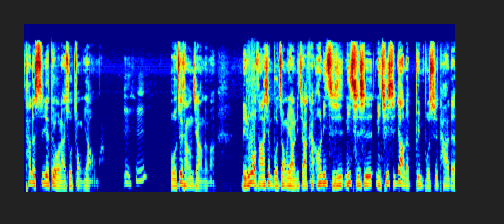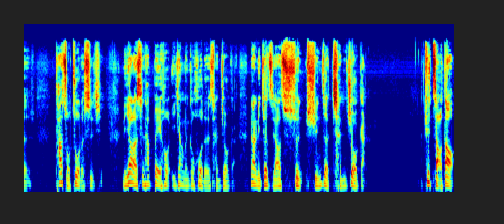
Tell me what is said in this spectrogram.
他的事业对我来说重要吗？嗯哼，我最常讲的嘛，你如果发现不重要，你只要看哦，你只是你其实你其实要的并不是他的他所做的事情，你要的是他背后一样能够获得的成就感，那你就只要顺循着成就感去找到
